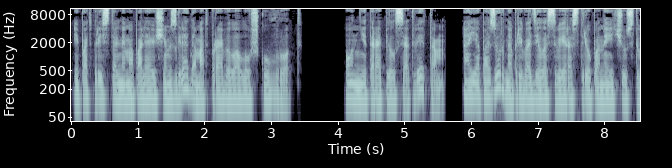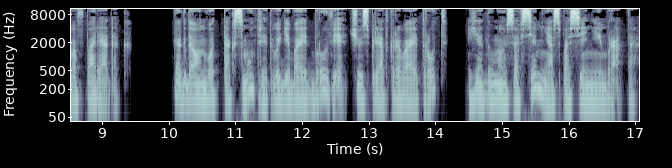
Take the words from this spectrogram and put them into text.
и под пристальным опаляющим взглядом отправила ложку в рот. Он не торопился ответом, а я позорно приводила свои растрепанные чувства в порядок. Когда он вот так смотрит, выгибает брови, чуть приоткрывает рот, я думаю совсем не о спасении брата.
